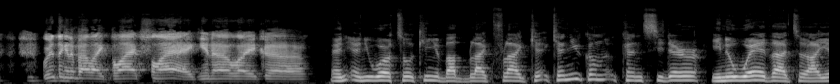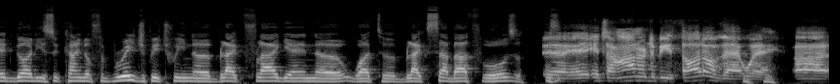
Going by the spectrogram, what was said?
we were thinking about like Black Flag. You know, like. Uh, and and you were talking about Black Flag. Can, can you con- consider, in a way, that uh, Eyehategod is a kind of a bridge between uh, Black Flag and uh, what uh, Black Sabbath was? Uh, it's an honor to be thought of that way, uh,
